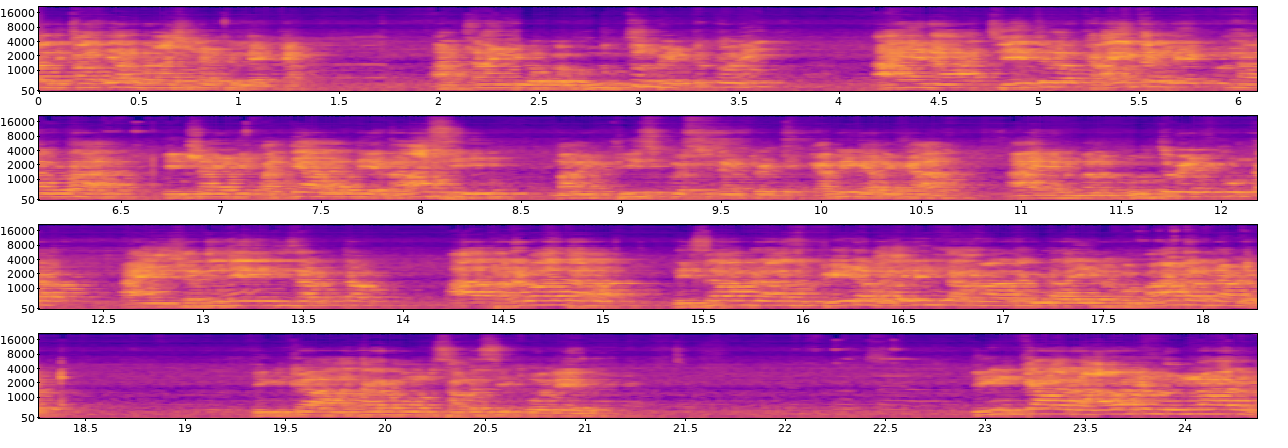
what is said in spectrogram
పది పద్యాలు రాసినట్టు లెక్క. అట్లాంటి ఒక గుర్తు పెట్టుకొని ఆయన చేతిలో కాగితం లేకున్నా కూడా ఇట్లాంటి పద్యాలన్నీ రాసి మనకు తీసుకొచ్చినటువంటి కవి కనుక ఆయన మనం గుర్తు పెట్టుకుంటాం ఆయన శత జయంతి జరుపుతాం. ఆ తర్వాత నిజాం రాజు పీడ వదిలిన తర్వాత కూడా ఆయన ఒక మాట అన్నాడు ఇంకా అధర్మం సమసిపోలేదు. ఇంకా రావణులు ఉన్నారు.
